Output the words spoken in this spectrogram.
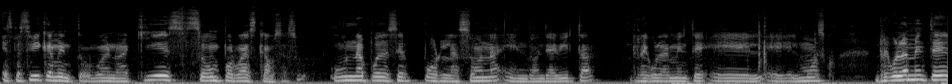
específicamente, bueno, aquí es, son por varias causas. Una puede ser por la zona en donde habita regularmente el, el mosco. Regularmente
